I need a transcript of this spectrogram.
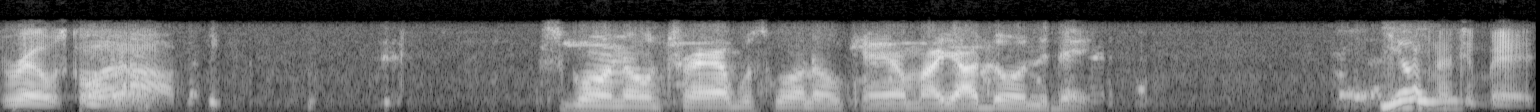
Darrell, what's going on? What's going on, Trav? What's going on, Cam? How y'all doing today? Yo, Not too bad.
